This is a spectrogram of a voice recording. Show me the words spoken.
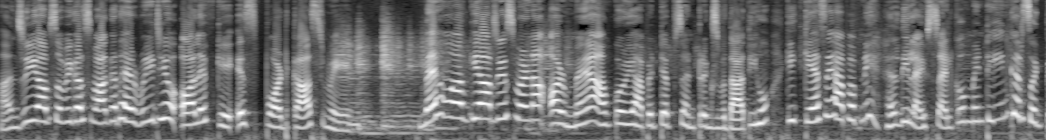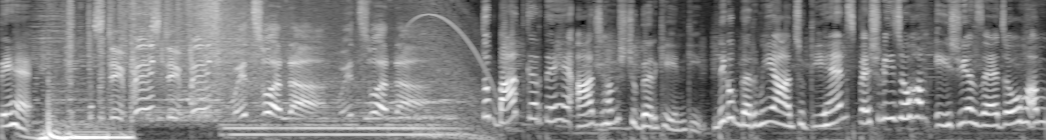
हाँ जी आप सभी का स्वागत है रेडियो ऑलिव के इस पॉडकास्ट में। मैं हूँ आपकी आरजे स्वर्णा और मैं आपको यहाँ पे टिप्स एंड ट्रिक्स बताती हूँ कि कैसे आप अपनी हेल्दी लाइफस्टाइल को मेंटेन कर सकते हैं। Stay fit, stay fit with Swarna, with Swarna. तो बात करते हैं आज हम शुगर केन की। देखो गर्मियाँ आ चुकी हैं स्पेशली जो हम एशियंस हैं जो हम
